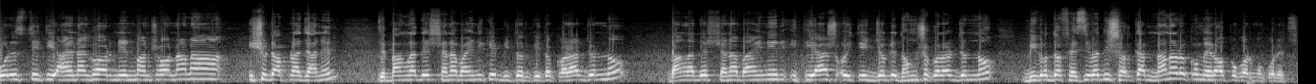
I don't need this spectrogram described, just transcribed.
পরিস্থিতি, আয়নাঘর নির্মাণ সহ নানা ইস্যুটা আপনারা জানেন যে বাংলাদেশ সেনাবাহিনীকে বিতর্কিত করার জন্য বাংলাদেশ সেনাবাহিনীর ইতিহাস, ঐতিহ্যকে ধ্বংস করার জন্য বিগত ফ্যাসিবাদী সরকার নানা রকমের অপকর্ম করেছে।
